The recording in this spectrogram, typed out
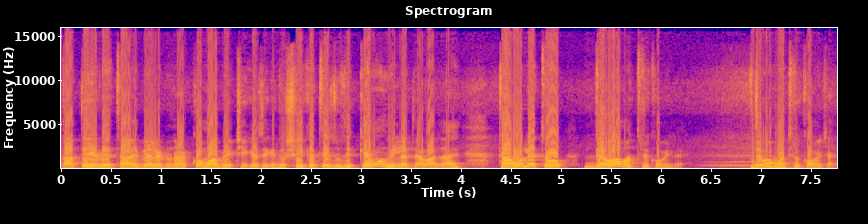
দাঁতের ব্যথায় ব্যালোডিনা কমাবে, ঠিক আছে, কিন্তু সেক্ষেত্রে যদি ক্যামোমিলা দেওয়া যায়, তাহলে তো দেওয়া মাত্রই কমে যায়, দেওয়া মাত্র কমে যায়।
